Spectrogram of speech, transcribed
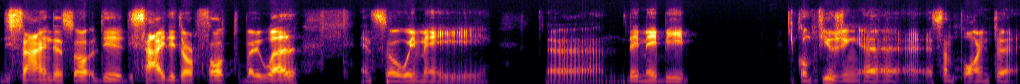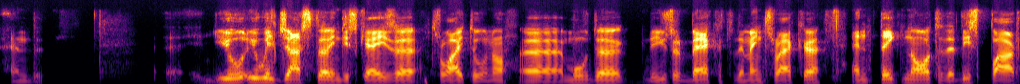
designed and so decided or thought very well and so we may uh, they may be confusing uh, at some point uh, and uh, you you will just uh, in this case uh, try to you know move the the user back to the main track and take note that this part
